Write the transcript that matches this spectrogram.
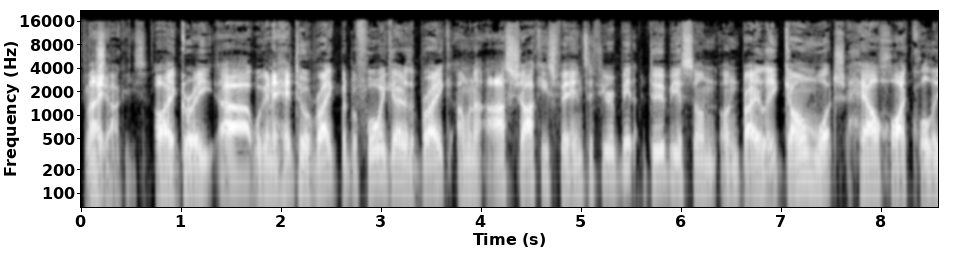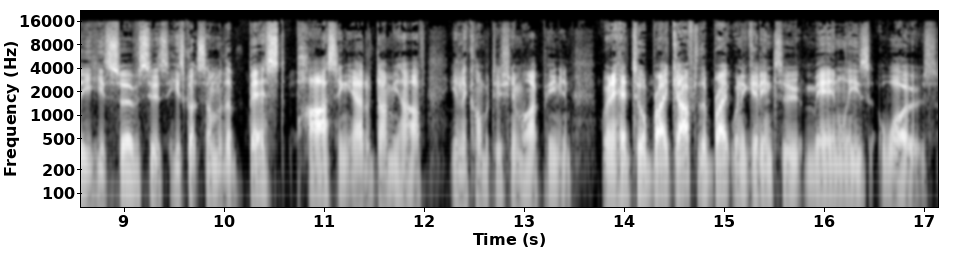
for Mate, the Sharkies. I agree. Uh, we're going to head to a break, but before we go to the break, I'm going to ask Sharkies fans if you're a bit dubious on on Brailey, go and watch how high quality his service is. He's got some of the best passing out of dummy half in the competition, in my opinion. We're going to head to a break. After the break, we're going to get into Manly's woes.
